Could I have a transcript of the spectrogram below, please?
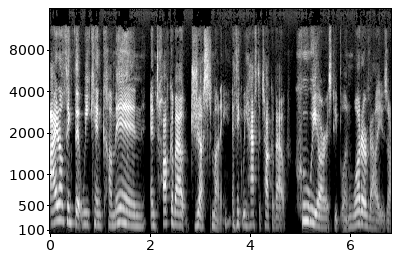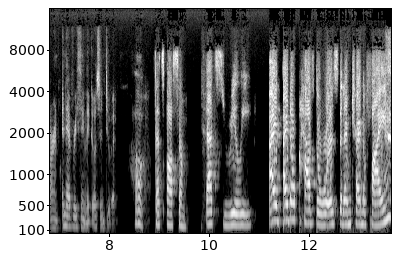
I don't think that we can come in and talk about just money. I think we have to talk about who we are as people and what our values are and, and everything that goes into it. Oh, that's awesome. That's really I, I don't have the words that I'm trying to find.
